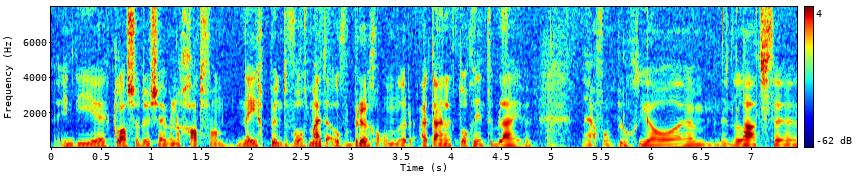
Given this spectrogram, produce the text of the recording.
in die uh, klasse. Dus ze hebben een gat van negen punten volgens mij te overbruggen om er uiteindelijk toch in te blijven. Nou ja, voor een ploeg die al um, in de laatste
